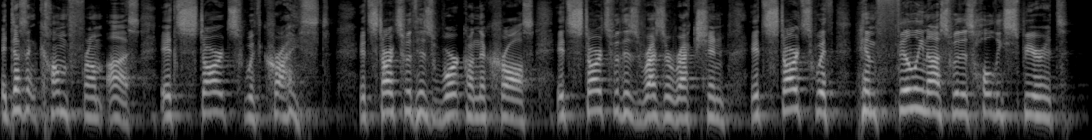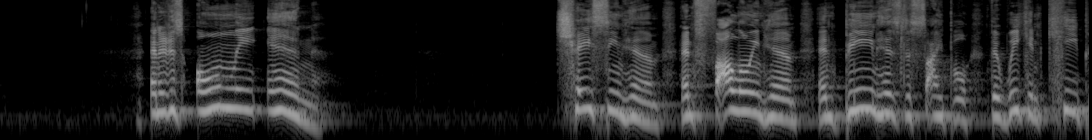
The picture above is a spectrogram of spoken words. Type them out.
it doesn't come from us. It starts with Christ. It starts with his work on the cross. It starts with his resurrection. It starts with him filling us with his Holy Spirit. And it is only in chasing him and following him and being his disciple that we can keep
